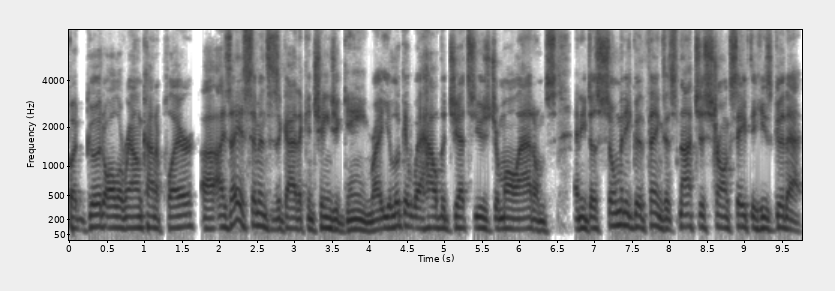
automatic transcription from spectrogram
but good all around kind of player. Uh, Isaiah Simmons is a guy that can change a game, right? You look at how the Jets use Jamal Adams, and he does so many good things. It's not just strong safety; he's good at.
